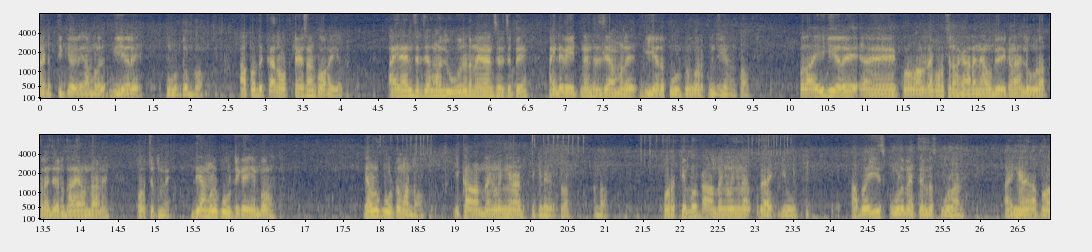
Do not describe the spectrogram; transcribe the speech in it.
അടുത്തേക്ക് വരും. നമ്മൾ ഗിയർ കൂട്ടുമ്പോൾ അപ്പോൾ ഇത് റൊട്ടേഷൻ കുറയും. അതിനനുസരിച്ച് നമ്മൾ ലൂർ ഇടുന്നതിനനുസരിച്ചിട്ട് അതിന്റെ വെയിറ്റിനനുസരിച്ച് നമ്മൾ ഗിയർ കൂട്ടും കുറക്കും ചെയ്യണം കേട്ടോ അപ്പോൾ ഈ ഗിയർ വളരെ കുറച്ചിട്ടാണ്. കാരണം ഞാൻ ഉപയോഗിക്കണ ലൂർ അത്രയും ചെറുതായതുകൊണ്ടാണ് കുറച്ചിട്ടുണ്ട് ഇത് നമ്മൾ കൂട്ടി കഴിയുമ്പോൾ ഇത് നമ്മൾ കൂട്ടുമ്പോണ്ടോ ഈ കാന്തങ്ങൾ ഇങ്ങനെ അടുപ്പിക്കണ കേട്ടോ. കണ്ടോ? കുറയ്ക്കുമ്പോൾ കാന്തങ്ങൾ ഇങ്ങനെ ബാക്കിക്ക് പോകും. അപ്പോൾ ഈ സ്കൂൾ മെറ്റലിന്റെ സ്കൂളാണ് അതിങ്ങനെ അപ്പോൾ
